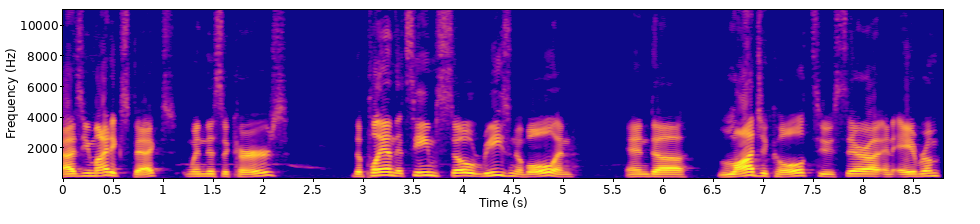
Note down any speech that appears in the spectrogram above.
As you might expect, when this occurs, the plan that seems so reasonable and, and uh, logical to Sarah and Abram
